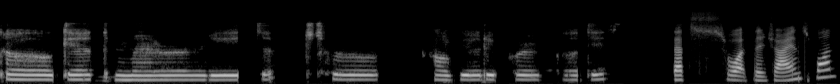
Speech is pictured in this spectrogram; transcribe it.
To get married to a beautiful goddess. That's what the giants want?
